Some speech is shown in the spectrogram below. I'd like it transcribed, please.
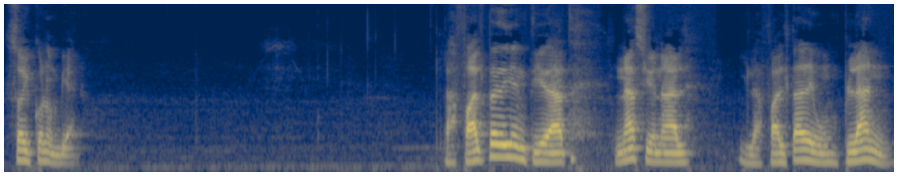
soy colombiano. La falta de identidad nacional y la falta de un plan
